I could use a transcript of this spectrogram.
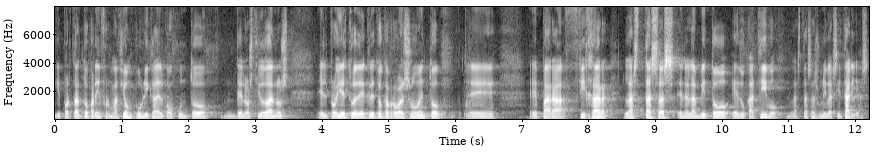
y, por tanto, para información pública del conjunto de los ciudadanos, el proyecto de decreto que aprobó en su momento eh, eh, para fijar las tasas en el ámbito educativo, las tasas universitarias.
